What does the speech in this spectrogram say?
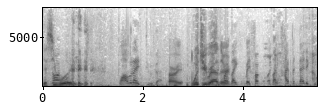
Yes, No, you would. Why would I do that? Alright, would you rather, Like, like, like, like hypothetically,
